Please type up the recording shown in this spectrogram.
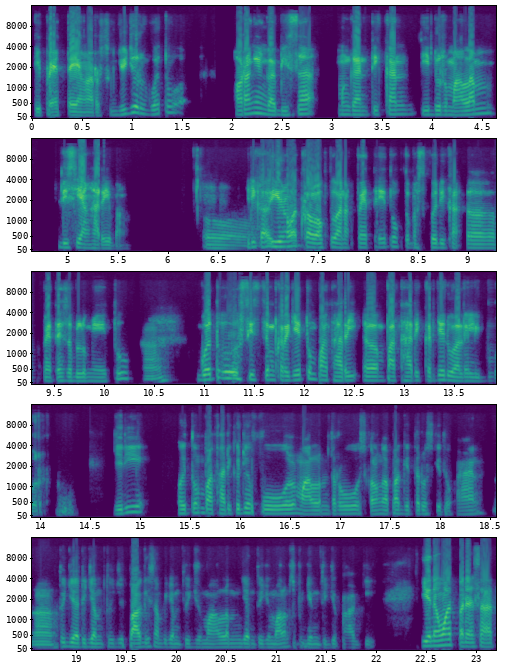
di PT yang harus jujur gue tuh orang yang nggak bisa menggantikan tidur malam di siang hari bang. Oh. Jadi kalau you know what, kalau waktu anak PT itu waktu pas gue di uh, PT sebelumnya itu, Hah? gue tuh sistem kerja itu empat hari eh, empat hari kerja dua hari libur. Jadi oh itu empat hari kerja full malam terus kalau nggak pagi terus gitu kan Nah. itu jadi jam 7 pagi sampai jam 7 malam jam 7 malam sampai jam 7 pagi you know what pada saat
